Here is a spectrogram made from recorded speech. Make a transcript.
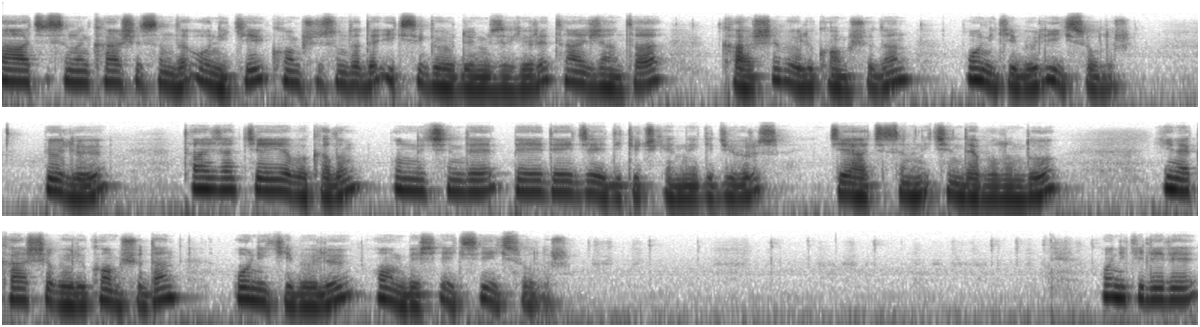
A açısının karşısında 12, komşusunda da x'i gördüğümüze göre tanjant A karşı bölü komşudan 12 bölü x olur. Bölü tanjant C'ye bakalım. Bunun içinde BDC dik üçgenine gidiyoruz. C açısının içinde bulunduğu. Yine karşı bölü komşudan 12 bölü 15 eksi x olur. 12'leri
